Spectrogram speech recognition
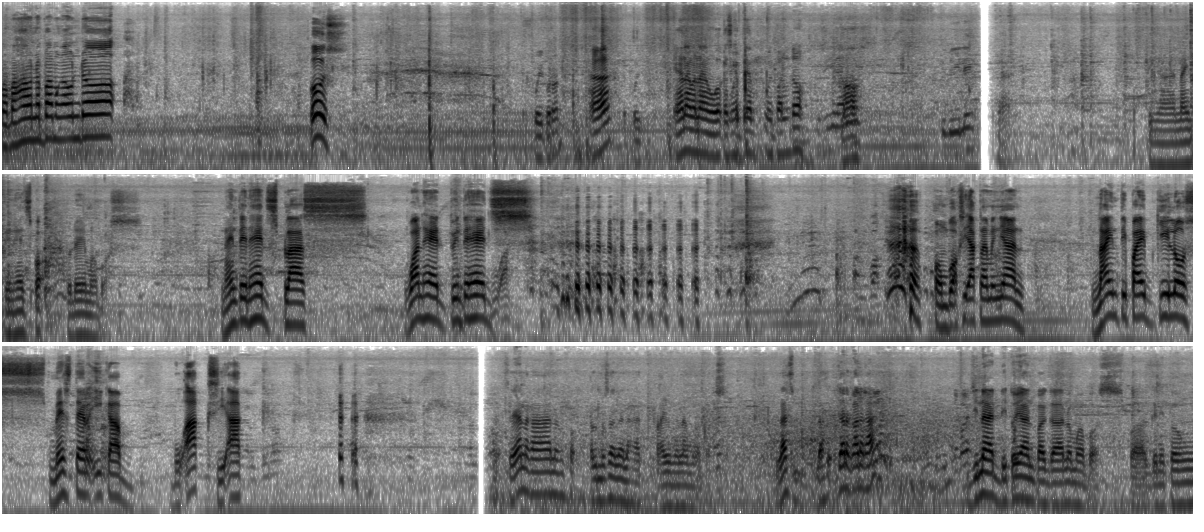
Pamahaw na ba mga undo? Boss! Uy, koron. Ha? Yan naman ang wakas kaper. Uy, paldo. Wow. Bibili. Tingnan 19 heads po today mga boss. 19 heads plus 1 head, 20 heads. Pambuak si Ak namin yan. 95 kilos, Mr. Ikab. Buak si Ak. so yan, naka, ano po, almusal na lahat. Tayo na lang mga boss. Last, last, kara, kara ka? Ginad, dito yan pag ano mga boss. Pag ganitong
